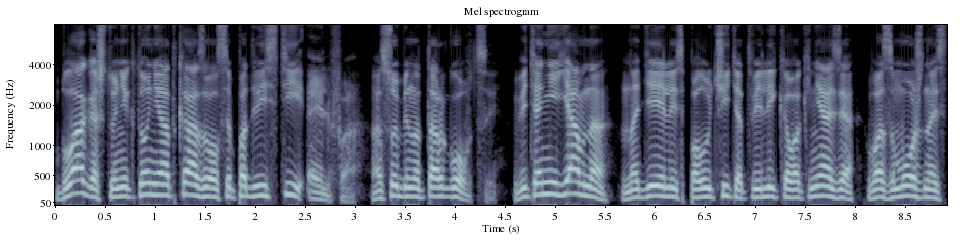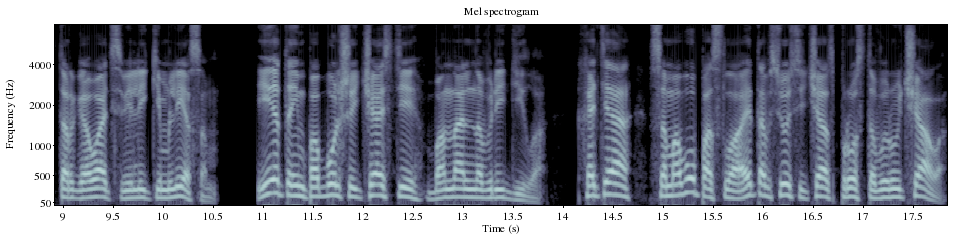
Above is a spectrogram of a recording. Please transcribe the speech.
Благо, что никто не отказывался подвести эльфа, особенно торговцы, ведь они явно надеялись получить от великого князя возможность торговать с великим лесом. И это им по большей части банально вредило. Хотя самого посла это все сейчас просто выручало.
